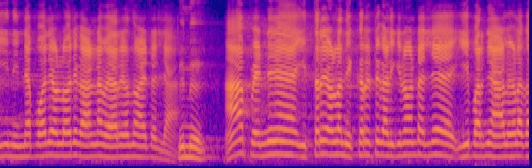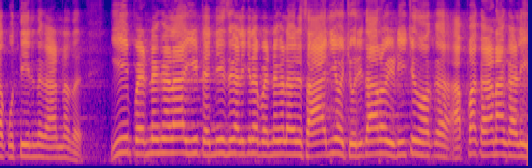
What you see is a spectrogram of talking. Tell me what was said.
ഈ നിന്നെ പോലെയുള്ളവര് കാണുന്ന വേറെ ഒന്നും ആയിട്ടല്ല. പിന്നെ? ആ പെണ്ണിന് ഇത്രയുള്ള നിക്കറിട്ട് കളിക്കണോണ്ടല്ലേ ഈ പറഞ്ഞ ആളുകളൊക്കെ കുത്തിയിരുന്ന് കാണുന്നത്? ഈ പെണ്ണുങ്ങളെ ഈ ടെന്നീസ് കളിക്കുന്ന പെണ്ണുങ്ങളെ ഒരു സാരിയോ ചുരിദാറോ ഇടിച്ചു നോക്ക്. അപ്പ കാണാൻ കളി.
